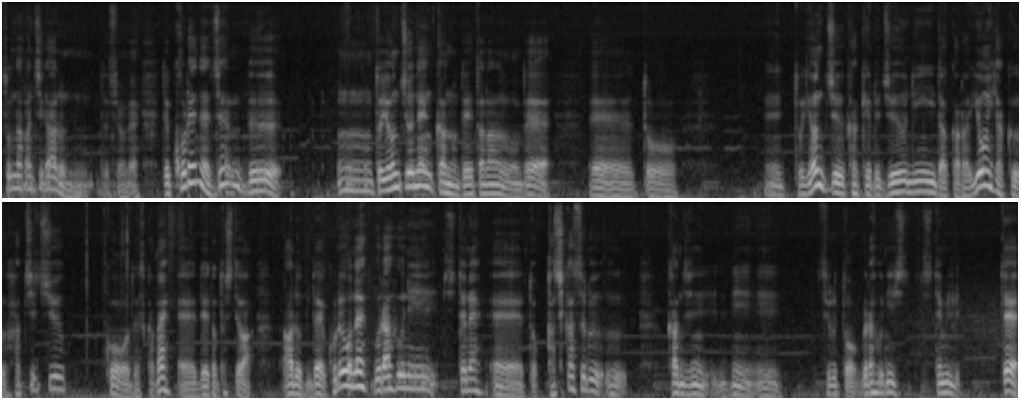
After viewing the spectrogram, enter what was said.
そんな感じがあるんですよね。でこれね全部うんと40年間のデータなのでえっ、とえっ、と 40×12 だから480個ですかね、え、データとしてはあるんでこれをねグラフにしてね、えーと、可視化する感じにするとグラフにしてみるで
